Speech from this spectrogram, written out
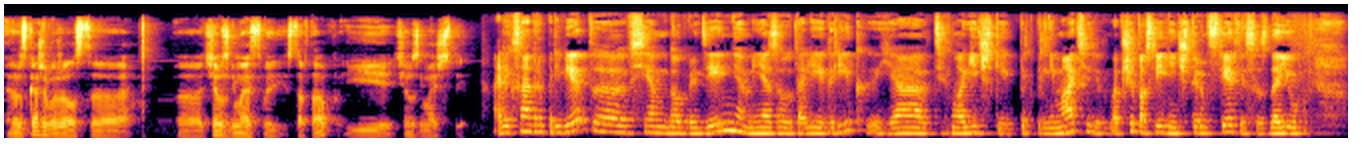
Расскажи, пожалуйста, э, чем занимается твой стартап и чем занимаешься ты? Александр, привет! Всем добрый день. Меня зовут Алия Грик. Я технологический предприниматель. Вообще последние 14 лет я создаю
